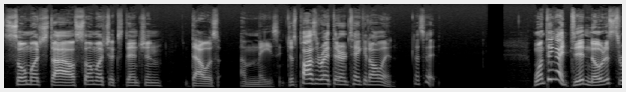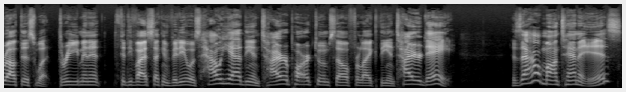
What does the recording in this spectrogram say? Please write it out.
So much style, so much extension. That was amazing. Just pause it right there and take it all in. That's it. One thing I did notice throughout this, what, three minute, 55 second video is how he had the entire park to himself for like the entire day. Is that how Montana is?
